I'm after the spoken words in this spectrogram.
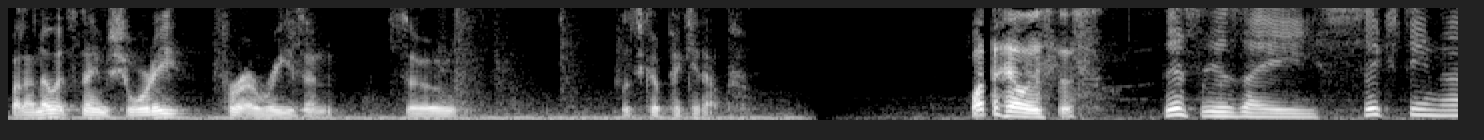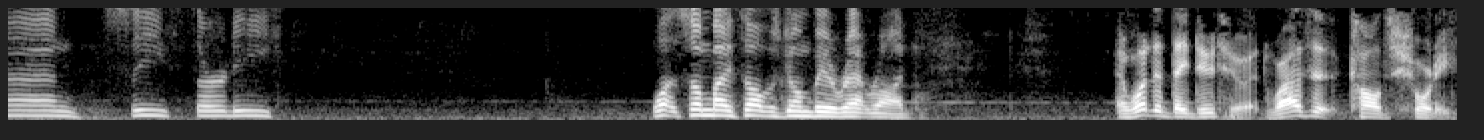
but I know it's named Shorty for a reason. So let's go pick it up. What the hell is this? This is a 69 C30. What somebody thought was going to be a rat rod. And what did they do to it? Why is it called Shorty?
